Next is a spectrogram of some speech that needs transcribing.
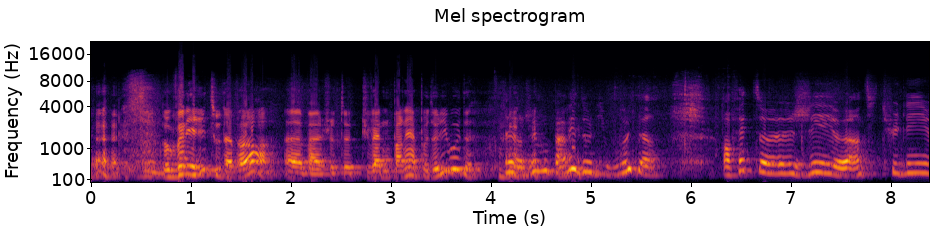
Donc Valérie, tout d'abord, euh, bah, tu vas nous parler un peu d'Hollywood. Alors, je vais vous parler d'Hollywood. En fait, euh, j'ai euh, intitulé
